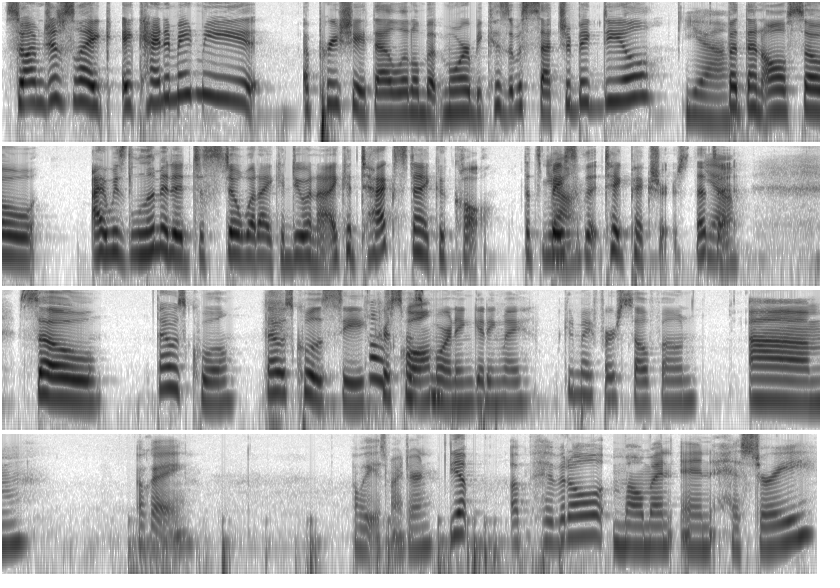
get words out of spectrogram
So I'm just like, it kind of made me appreciate that a little bit more because it was such a big deal. Yeah. But then also, I was limited to still what I could do, and I could text and I could call. That's Yeah. basically take pictures. That's Yeah. it. So that was cool. That was cool to see That Christmas cool. morning getting my getting my first cell phone. um okay. Oh wait, it's my turn. Yep. A pivotal moment in history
